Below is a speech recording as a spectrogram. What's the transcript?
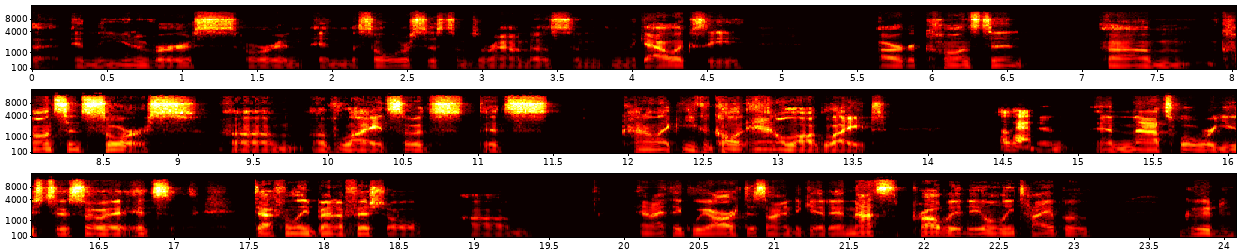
that in the universe or in in the solar systems around us and in the galaxy are a constant um constant source um of light. So it's it's kind of like you could call it analog light. Okay. and and that's what we're used to. So it, it's definitely beneficial um and i think we are designed to get it. And that's probably the only type of good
